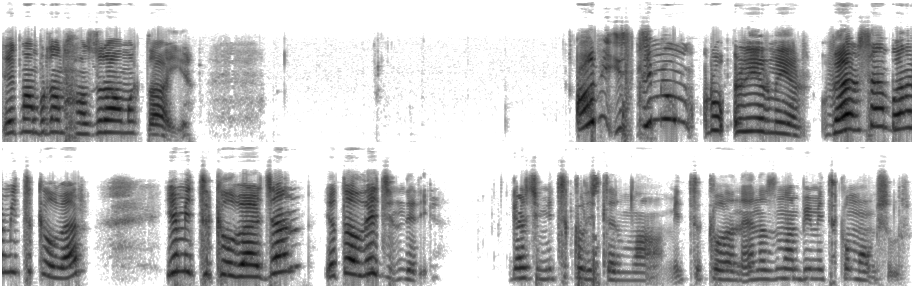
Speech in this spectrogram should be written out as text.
direkt ben buradan hazır almak daha iyi. Abi istemiyorum Rare Mayor. Versen bana Mythical ver. Ya Mythical vereceksin ya da Legendary. Gerçi Mythical isterim la. Mythical'ın en azından bir Mythical olmuş olur.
